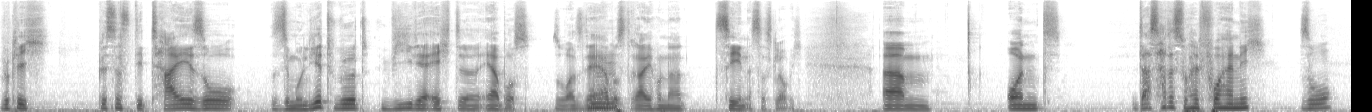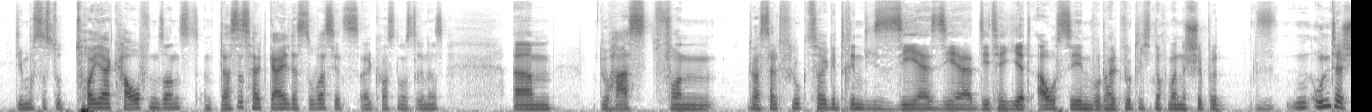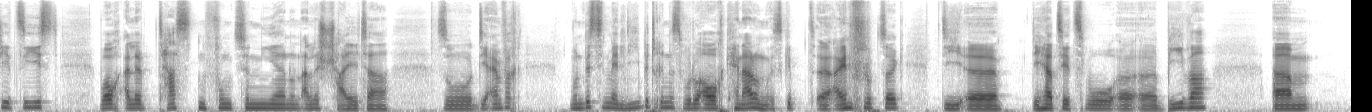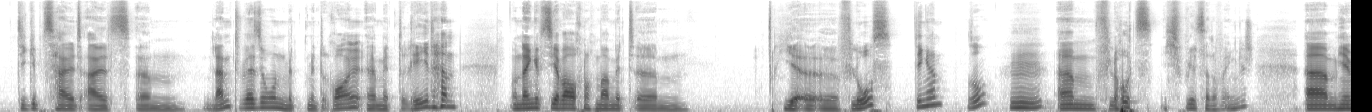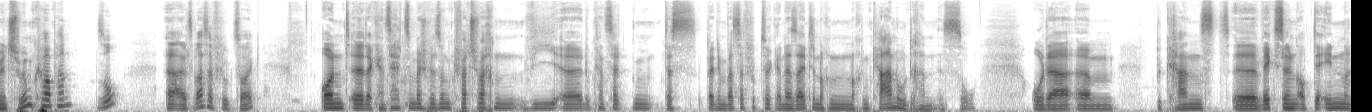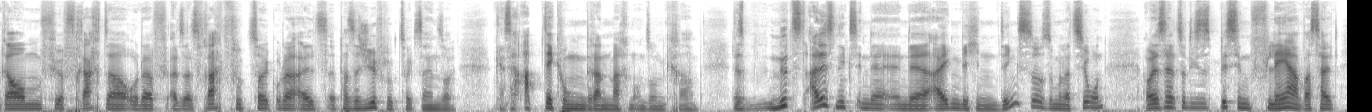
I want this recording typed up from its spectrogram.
wirklich bis ins Detail so simuliert wird wie der echte Airbus. So, also der mhm. Airbus 310 ist das, glaube ich. Ähm, und das hattest du halt vorher nicht so. Die musstest du teuer kaufen sonst. Und das ist halt geil, dass sowas jetzt äh, kostenlos drin ist. Ähm, du hast von, du hast halt Flugzeuge drin, die sehr, sehr detailliert aussehen, wo du halt wirklich noch mal eine Schippe einen Unterschied siehst, wo auch alle Tasten funktionieren und alle Schalter, so die einfach wo ein bisschen mehr Liebe drin ist, wo du auch, keine Ahnung, es gibt äh, ein Flugzeug, die, äh, die HC2 äh, äh, Beaver. Ähm, die gibt's halt als ähm, Landversion mit, mit, Roll, äh, mit Rädern. Und dann gibt's die aber auch noch mal mit ähm, hier äh, äh, Floß-Dingern, so. Mhm. Ähm, Floats, ich spiele es halt auf Englisch. Ähm, hier mit Schwimmkörpern, so, äh, als Wasserflugzeug. Und äh, da kannst du halt zum Beispiel so einen Quatsch machen, wie äh, du kannst halt, dass bei dem Wasserflugzeug an der Seite noch ein, noch ein Kanu dran ist, so. Oder ähm, du kannst äh, wechseln, ob der Innenraum für Frachter oder also als Frachtflugzeug oder als äh, Passagierflugzeug sein soll. Du kannst da Abdeckungen dran machen und so ein Kram. Das nützt alles nichts in der in der eigentlichen Dings so Simulation, aber das ist halt so dieses bisschen Flair, was halt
